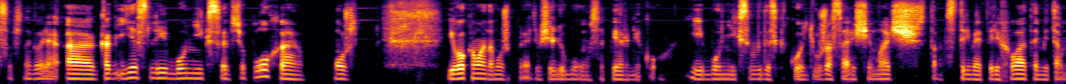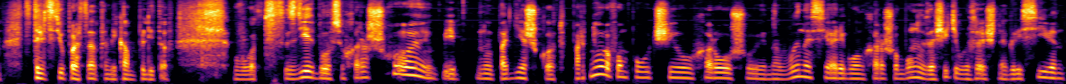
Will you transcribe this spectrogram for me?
собственно говоря. А как если Боникса все плохо, может его команда может проиграть вообще любому сопернику. И Боникс выдаст какой-нибудь ужасающий матч там, с тремя перехватами, там, с 30% комплитов. Вот. Здесь было все хорошо, и ну, поддержку от партнеров он получил хорошую, и на выносе Орегон хорошо был, ну, в защите был достаточно агрессивен,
